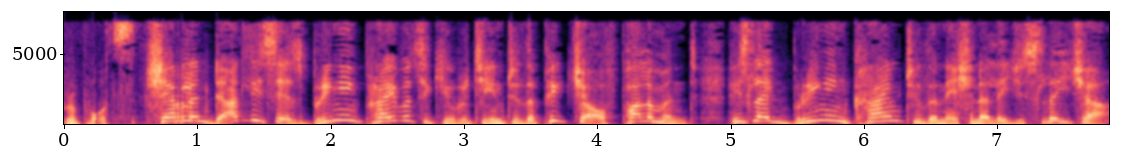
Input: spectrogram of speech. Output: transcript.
reports. Cherylyn Dudley says bringing private security into the picture of Parliament is like bringing crime to the national legislature.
